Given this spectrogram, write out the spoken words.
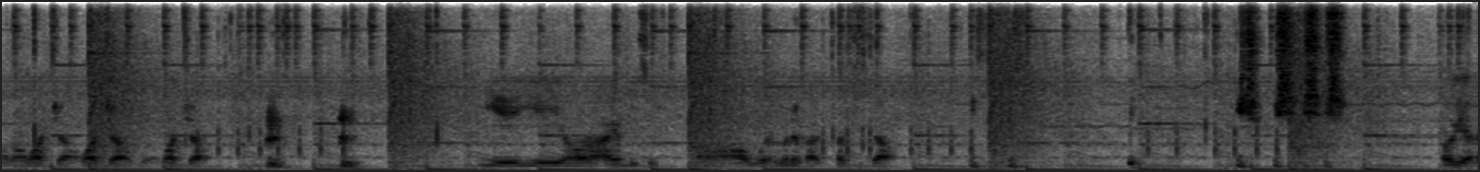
hold on, watch out, watch out, bro. watch out. yeah, yeah, hold on, I gotta be so oh wait, what if I cut this out? oh yeah.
